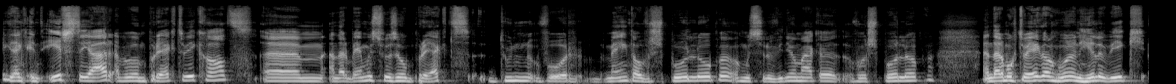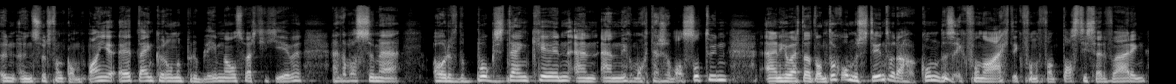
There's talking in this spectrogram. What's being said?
ik denk in het eerste jaar hebben we een projectweek gehad. Ehm, en daarbij moesten we zo'n project doen voor. Mij ging het over spoorlopen. We moesten een video maken voor spoorlopen. En daar mochten eigenlijk dan gewoon een hele week een, een soort van campagne uitdenken rond een probleem dat ons werd gegeven. En dat was zo met out of the box denken. En, en je mocht daar zo wat zot doen. En je werd dat dan toch ondersteund waar dat je kon. Dus ik vond dat echt ik vond een fantastische ervaring.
